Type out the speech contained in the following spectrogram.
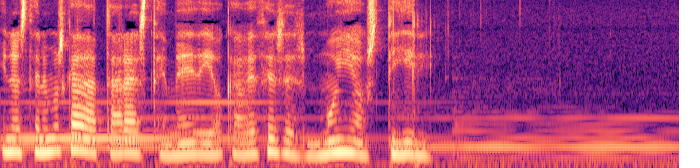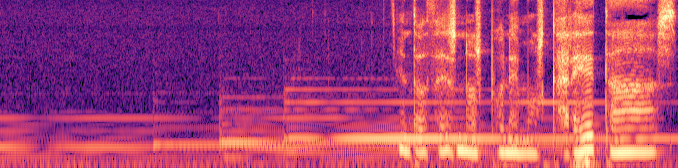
y nos tenemos que adaptar a este medio que a veces es muy hostil. Entonces nos ponemos caretas,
